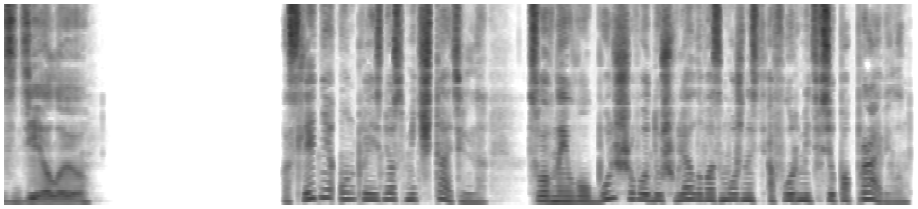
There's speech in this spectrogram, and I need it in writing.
сделаю. Последнее он произнес мечтательно, словно его больше воодушевляла возможность оформить все по правилам,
